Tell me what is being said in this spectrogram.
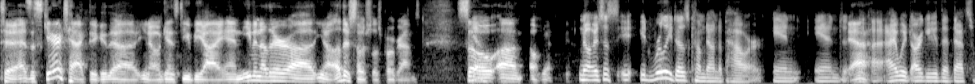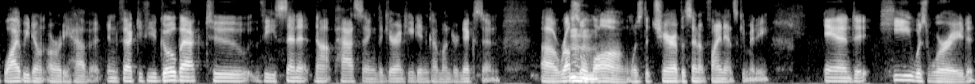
to as a scare tactic uh, you know against ubi and even other uh, you know other socialist programs so yeah. um, oh yeah. no it's just it, it really does come down to power and and yeah. I, I would argue that that's why we don't already have it in fact if you go back to the senate not passing the guaranteed income under nixon uh, russell mm. long was the chair of the senate finance committee and he was worried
